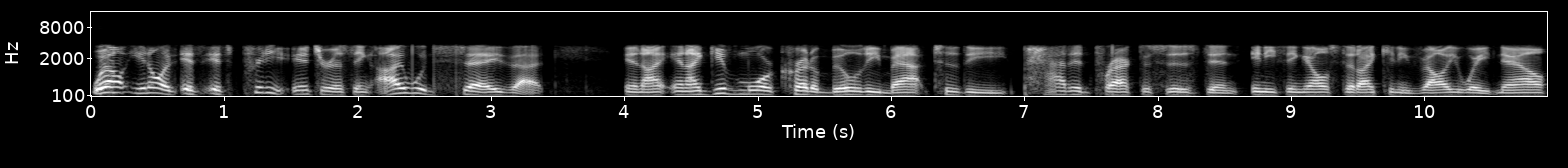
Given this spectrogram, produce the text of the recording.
Well, you know, it's it's pretty interesting. I would say that, and I and I give more credibility, Matt, to the padded practices than anything else that I can evaluate now.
